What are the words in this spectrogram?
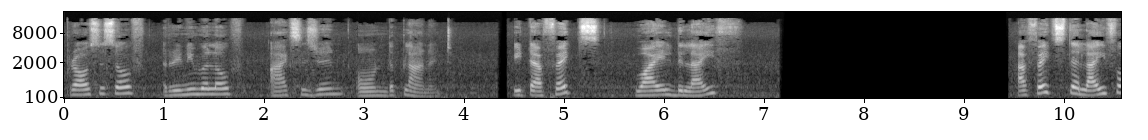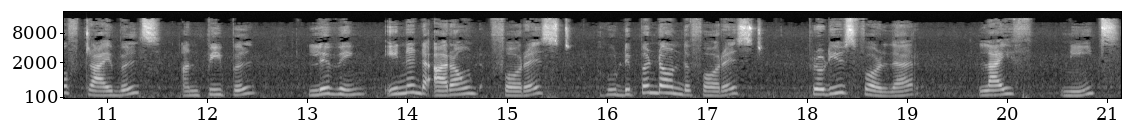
process of renewal of oxygen on the planet. It affects wildlife, affects the life of tribals and people living in and around forest who depend on the forest produce for their life needs.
